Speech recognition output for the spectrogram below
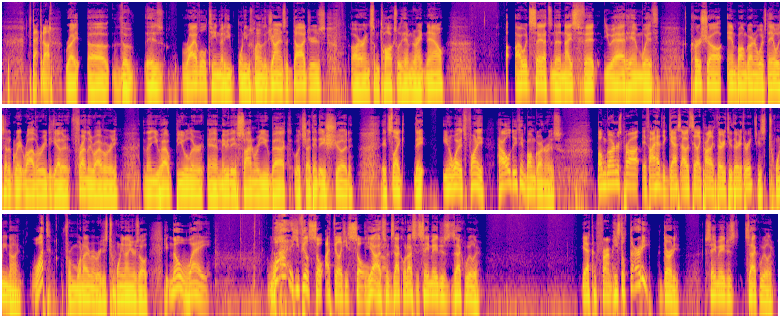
to back it up. Right. Uh, the his rival team that he when he was playing with the Giants, the Dodgers, are in some talks with him right now. I- I would say that's a nice fit. You had him with Kershaw and Bumgarner, which they always had a great rivalry together, friendly rivalry. And then you have Buehler, and maybe they sign Ryu back, which I think they should. It's like they, you know what? It's funny. How old do you think Bumgarner is? Bumgarner's pro. If I had to guess, I would say like probably like 32, 33. He's 29. What? From what I remember, he's 29 years old. He, No way. What? He feels so. I feel like he's so. old, Yeah, that's exactly what I said. Same age as Zack Wheeler, yeah. Confirm. He's still thirty. thirty. Same age as Zack Wheeler.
